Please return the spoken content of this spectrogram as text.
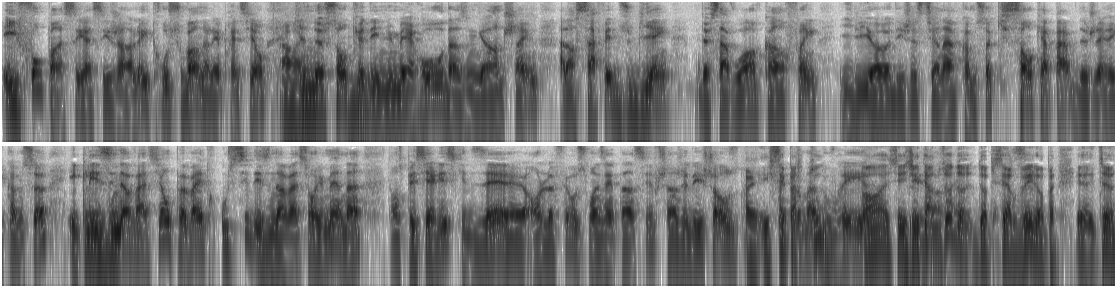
et il faut penser à ces gens-là et trop souvent on a l'impression ah qu'ils ne sont que mhm. des numéros dans une grande chaîne. Alors ça fait du bien de savoir qu'enfin il y a des gestionnaires comme ça qui sont capables de gérer comme ça et que les innovations peuvent être aussi des innovations humaines. Hein? Ton spécialiste qui disait euh, on le fait aux soins intensifs, changer des choses, et c'est partout d'ouvrir. Ah, J'étais en mesure d'observer. Euh,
